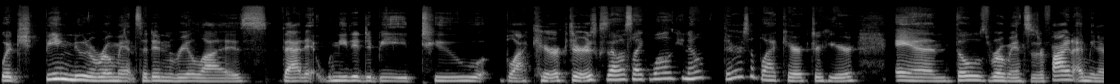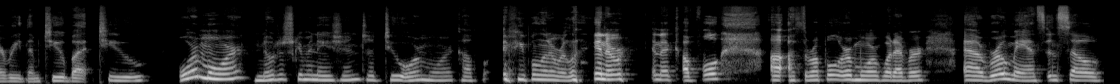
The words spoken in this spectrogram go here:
which being new to romance, I didn't realize that it needed to be two Black characters because I was like, well, you know, there's a Black character here, and those romances are fine. I mean, I read them too, but two or more, no discrimination to two or more couple people in a in a in a couple, uh, a throuple or more, whatever, uh, romance, and so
